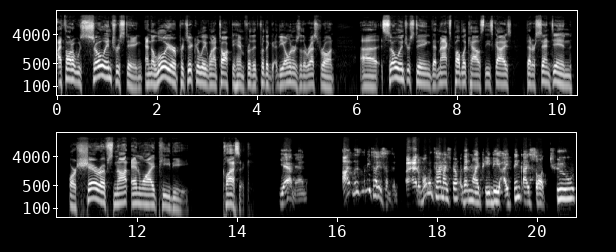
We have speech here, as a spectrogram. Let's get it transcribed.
I thought it was so interesting, and the lawyer, particularly when I talked to him for the for the the owners of the restaurant, uh, so interesting that Mac's Public House, these guys that are sent in are sheriffs, not NYPD. Classic. Yeah, man. I let, let me tell you something. Out of all the time I spent with NYPD, I think I saw two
